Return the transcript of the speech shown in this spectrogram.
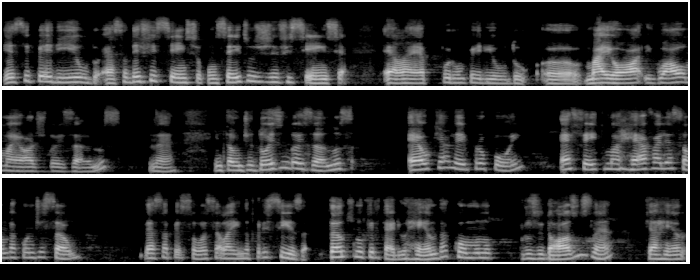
esse período, essa deficiência, o conceito de deficiência, ela é por um período uh, maior, igual ou maior de dois anos, né? Então, de dois em dois anos, é o que a lei propõe, é feita uma reavaliação da condição dessa pessoa, se ela ainda precisa, tanto no critério renda, como para os idosos, né? Que a, renda,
